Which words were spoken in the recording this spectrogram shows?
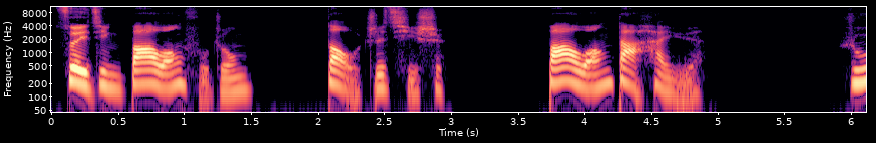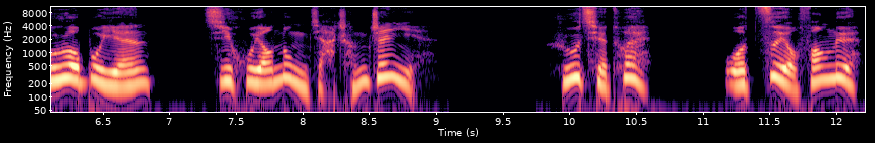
遂进八王府中，道知其事。八王大骇曰：“汝若不言，几乎要弄假成真也。”如且退，我自有方略。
